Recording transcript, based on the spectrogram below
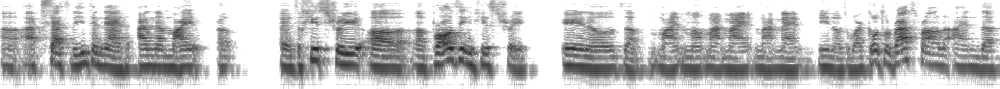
uh, access the internet and my uh, the history, uh, browsing history, you know, the my my my my my you know, when I go to restaurant and the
